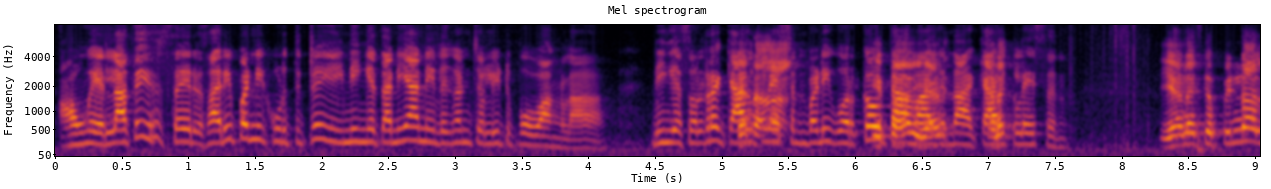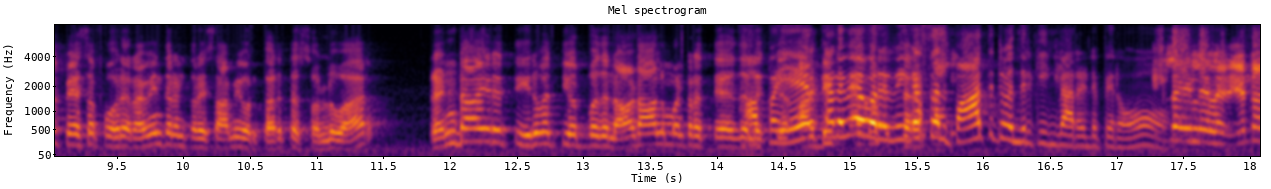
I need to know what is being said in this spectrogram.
அவங்க எல்லாத்தையும் சரி சரி பண்ணி கொடுத்துட்டு நீங்க தனியா நில்லுங்கன்னு சொல்லிட்டு போவாங்களா? நீங்க சொல்ற கால்குலேஷன் படி ஒர்க் அவுட் ஆகாதுன்னா எனக்கு- கால்குலேஷன் எனக்கு பின்னால் பேச போகிற ரவீந்திரன் துரைசாமி ஒரு கருத்தை சொல்லுவார். ரெண்டாயிரத்தி இருபத்தி ஒன்பது நாடாளுமன்ற தேர்தலுக்கு ஏற்கனவே ஒரு ரிஹர்சல் பார்த்துட்டு வந்திருக்கீங்களா ரெண்டு பேரும்? இல்ல இல்ல இல்ல ஏன்னா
